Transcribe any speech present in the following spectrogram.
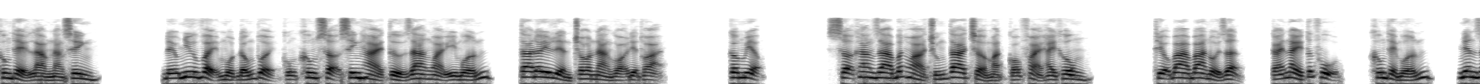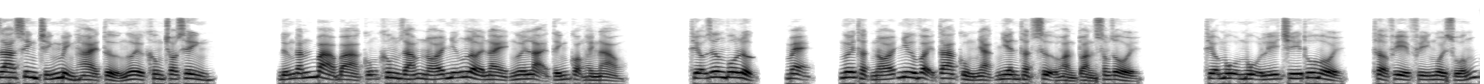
không thể làm nàng sinh. Đều như vậy một đống tuổi cũng không sợ sinh hài tử ra ngoài ý muốn, ta đây liền cho nàng gọi điện thoại. Câm miệng. Sợ khang gia bất hòa chúng ta trở mặt có phải hay không? Thiệu ba ba nổi giận, cái này tức phụ, không thể muốn, nhân gia sinh chính mình hài tử ngươi không cho sinh. Đứng đắn bà bà cũng không dám nói những lời này ngươi lại tính quọng hành nào. Thiệu Dương vô lực, mẹ, ngươi thật nói như vậy ta cùng nhạc nhiên thật sự hoàn toàn xong rồi. Thiệu mụ mụ lý trí thu hồi, thở phì phì ngồi xuống,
